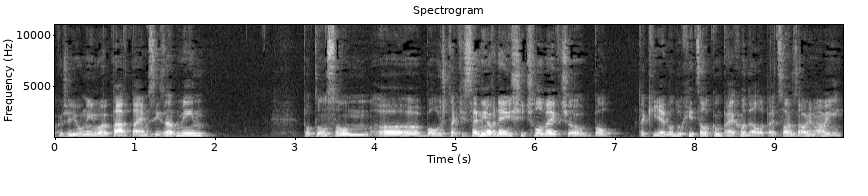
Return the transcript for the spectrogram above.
akože junior part-time sysadmin, potom som uh, bol už taký seniornejší človek, čo bol taký jednoduchý celkom prechod, ale predsa len zaujímavý.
